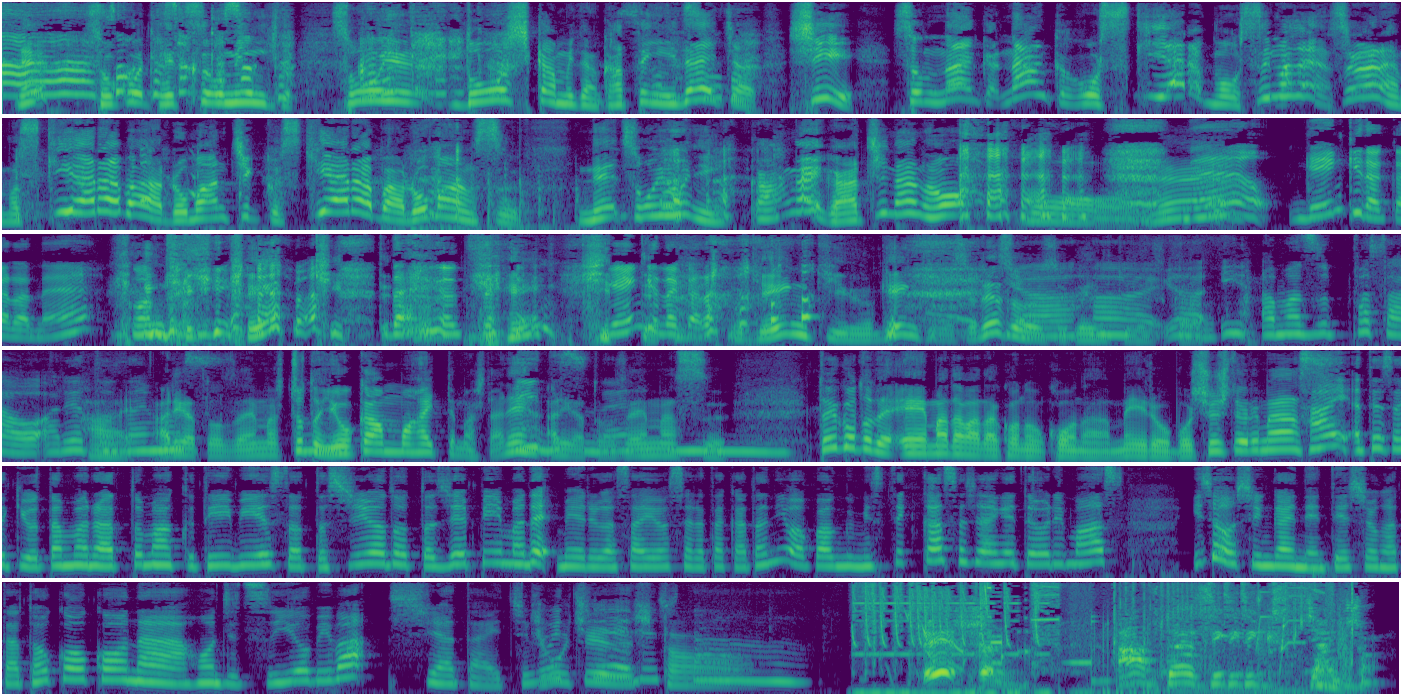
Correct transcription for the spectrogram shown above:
ね、そこで鉄を見に来てそういう同志感みたいなの勝手に抱いちゃう。しそのなんかなんかこう好きあらもうすいません。すいません。もう好きあらばロマンチック好きあらばロマンス。ねそういうふうに考えがちなの。もうね。ね元気だからね。この時。元気って。大学生。元気元気だから。元気元気ですよね。そうですよ元気ですいやはいいからやいい甘酸っぱさをありがとうございます、はい、ありがとうございます。ちょっと予感も入ってましたね。いいですね。ありがとうございます。うん。ということで、えーまだまだこのコーナーメールを募集しております。はい。宛先歌丸アットマーク tbs.co.jp までメールが採用された方には番組ステッカー差し上げております。以上、新概念提唱型投稿コーナー。本日水曜日はシアター一期一会でした。Junction.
